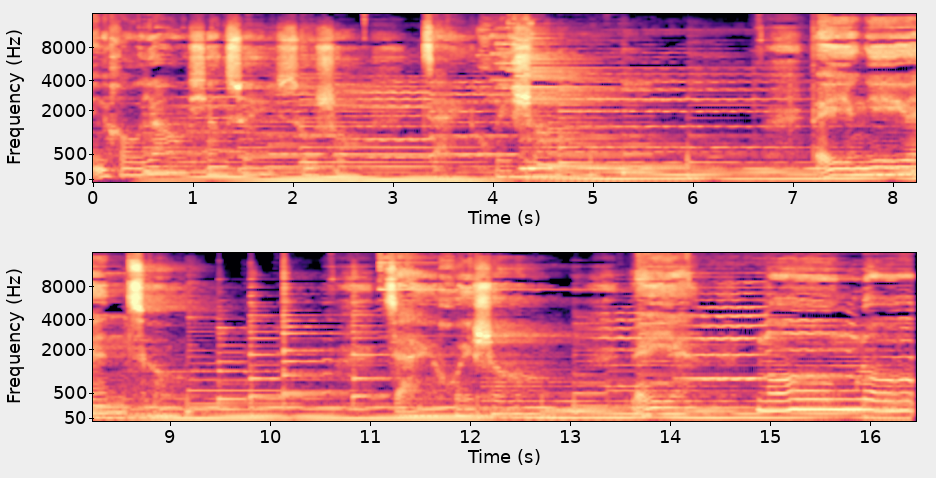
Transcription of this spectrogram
今后要相随诉说。再回首，背影已远走，再回首，泪眼朦胧，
